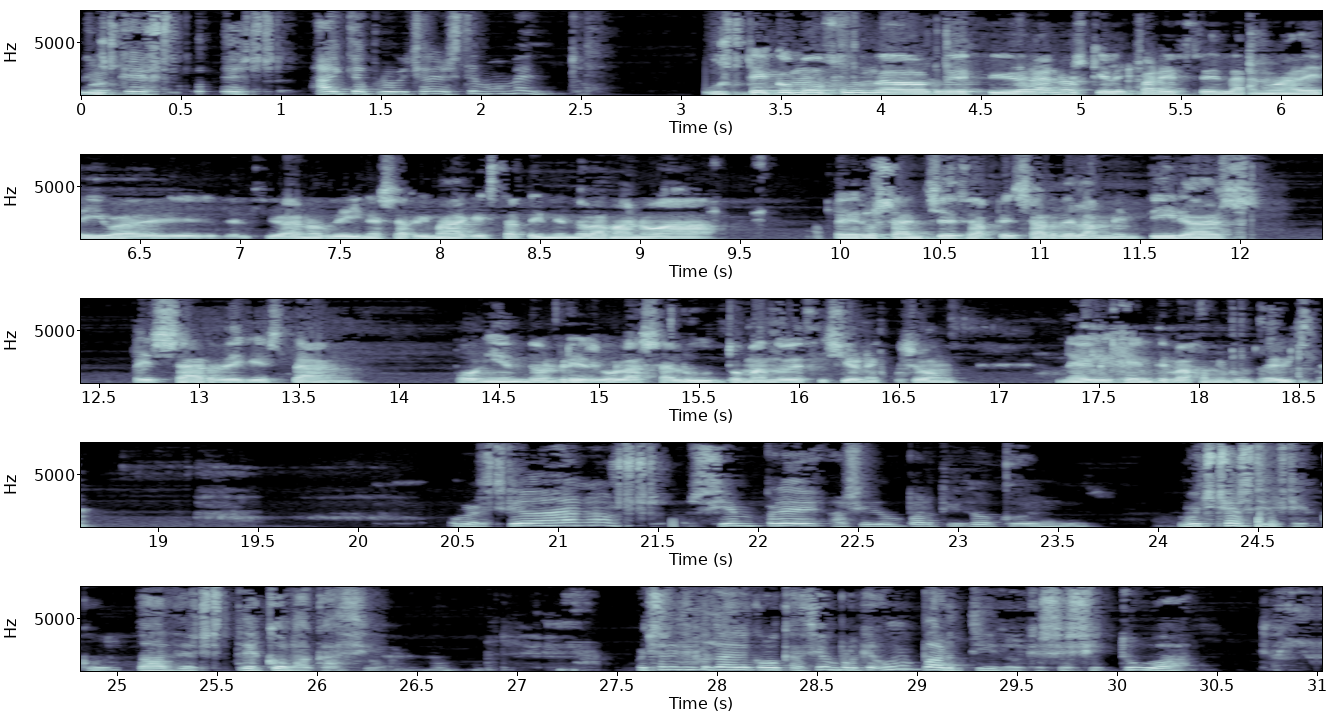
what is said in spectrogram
Porque hay que aprovechar este momento. Usted como fundador de Ciudadanos, ¿qué le parece la nueva deriva del ciudadano de Inés Arrimada que está tendiendo la mano a, Pedro Sánchez a pesar de las mentiras, a pesar de que están poniendo en riesgo la salud, tomando decisiones que son negligentes bajo mi punto de vista? Ciudadanos siempre ha sido un partido con muchas dificultades de colocación. Muchas dificultades de colocación porque un partido que se sitúa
